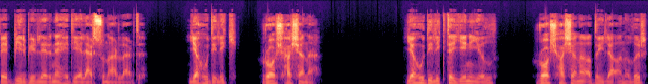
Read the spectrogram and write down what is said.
ve birbirlerine hediyeler sunarlardı. Yahudilik, Rosh Hashanah. Yahudilikte yeni yıl, Rosh Hashanah adıyla anılır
